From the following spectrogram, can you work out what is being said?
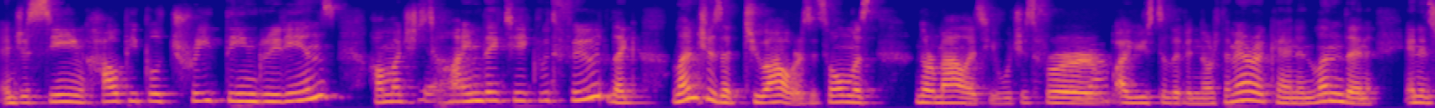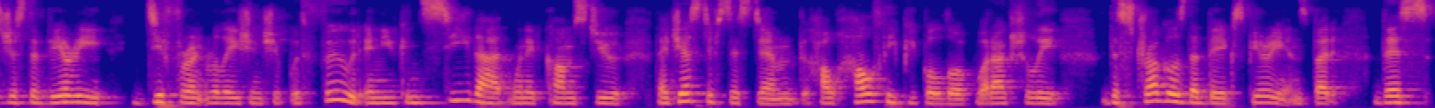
and just seeing how people treat the ingredients, how much yeah. time they take with food. Like lunch is at two hours. It's almost normality, which is for yeah. I used to live in North America and in London, and it's just a very different relationship with food. And you can see that when it comes to digestive system, how healthy people look, what actually the struggles that they experience. But this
